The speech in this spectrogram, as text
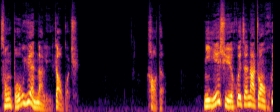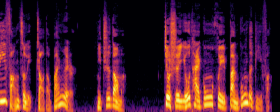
从博物院那里绕过去。好的，你也许会在那幢灰房子里找到班瑞尔，你知道吗？就是犹太工会办公的地方，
